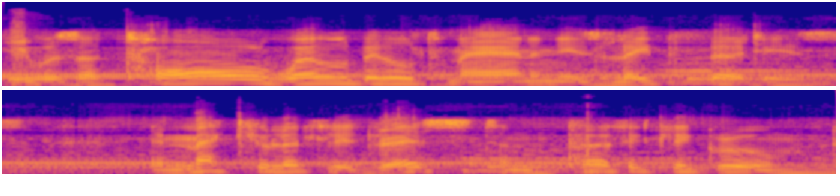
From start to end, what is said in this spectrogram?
He was a tall, well built man in his late 30s, immaculately dressed and perfectly groomed.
